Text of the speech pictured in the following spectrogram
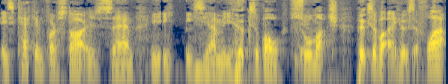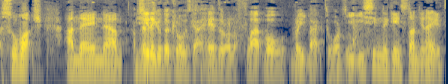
he's kicking for starters. Um, he, he he's, um, he hooks the ball so much, hooks it bu- hooks it flat so much, and then um, A you see the- midfielder can always get a header on a flat ball right back towards him. you, you seen against Dundee United,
